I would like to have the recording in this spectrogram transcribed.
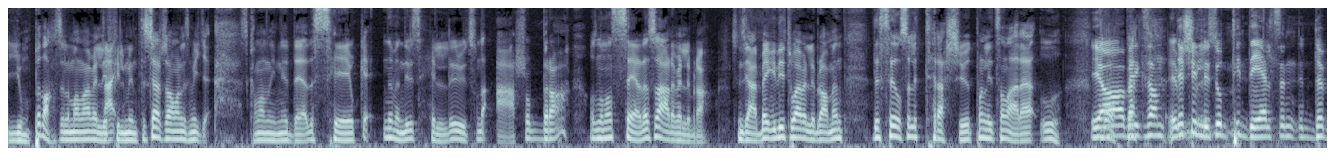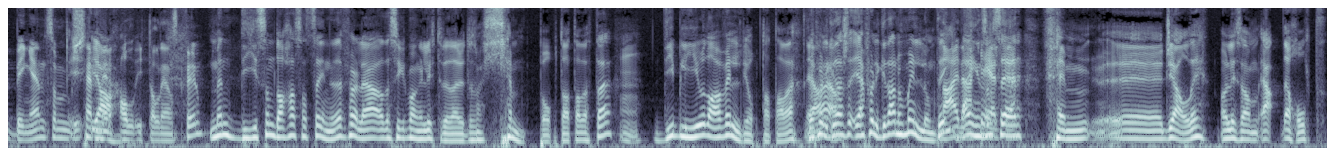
jumpet, da. Selv om man er veldig Nei. filminteressert, så har man liksom ikke Skal man inn i det? Det ser jo ikke nødvendigvis heller ut som det er så bra. Og når man ser det, så er det veldig bra. Synes jeg. Begge de to er veldig bra, men det ser også litt trashy ut på en litt sånn derre uh, Ja, ikke sant? Det skyldes jo til dels dubbingen, som kjenner ja. all italiensk film. Men de som da har satt seg inn i det, føler jeg, og det er sikkert mange lyttere der ute som er kjempeopptatt av dette, mm. de blir jo da veldig opptatt av det. Jeg, ja, føler, ikke det er, jeg føler ikke det er noe mellomting. Nei, det, er det er ingen som ser fem uh, Gialli og liksom Ja, det holdt.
